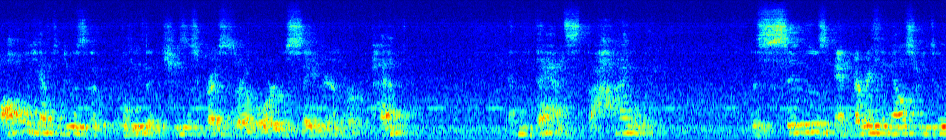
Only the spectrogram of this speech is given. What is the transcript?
All we have to do is believe that Jesus Christ is our Lord and Savior and repent. And that's the highway. the sins and everything else we do,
